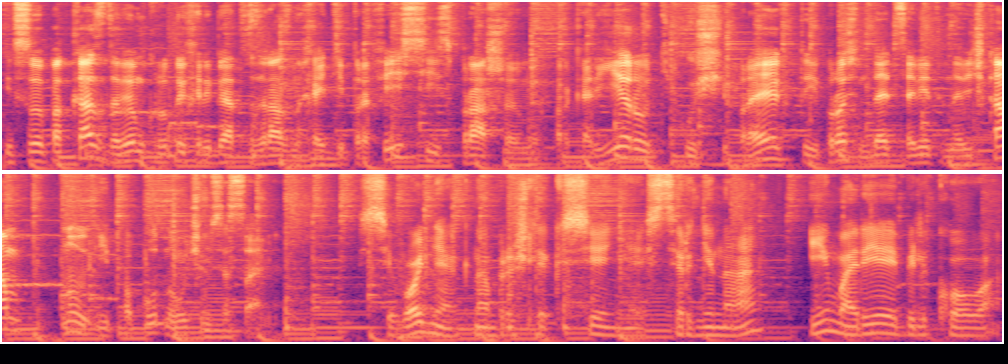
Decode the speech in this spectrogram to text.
И в свой подкаст зовем крутых ребят из разных IT-профессий, спрашиваем их про карьеру, текущие проекты и просим дать советы новичкам, ну и попутно учимся сами. Сегодня к нам пришли Ксения Стернина и Мария Белькова.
